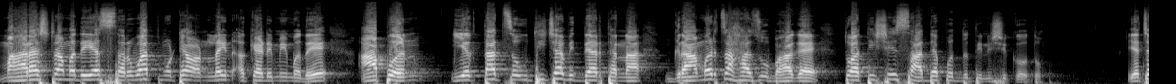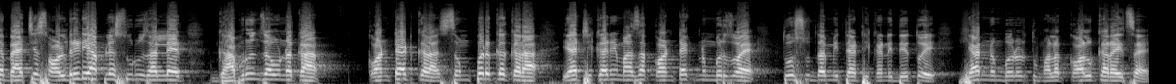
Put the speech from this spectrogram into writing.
महाराष्ट्रामध्ये या सर्वात मोठ्या ऑनलाईन अकॅडमीमध्ये आपण इयत्ता चौथीच्या विद्यार्थ्यांना ग्रामरचा हा जो भाग आहे तो अतिशय साध्या पद्धतीने शिकवतो. याच्या बॅचेस ऑलरेडी आपल्या सुरू झाल्या आहेत. घाबरून जाऊ नका. कॉन्टॅक्ट करा संपर्क करा. या ठिकाणी माझा कॉन्टॅक्ट नंबर जो आहे तो सुद्धा मी त्या ठिकाणी देतोय. ह्या नंबरवर तुम्हाला कॉल करायचा आहे.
